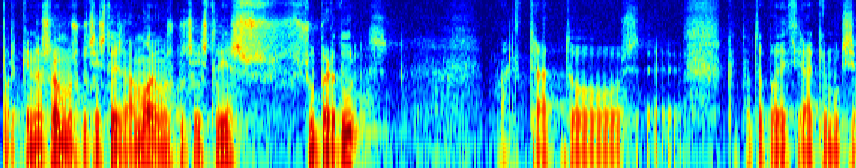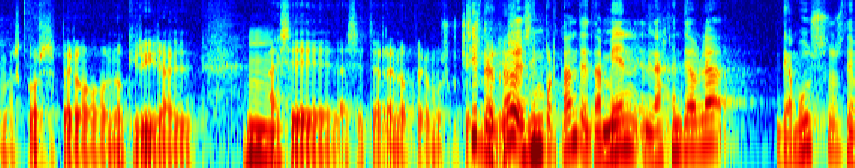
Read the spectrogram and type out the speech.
Porque no solo hemos escuchado historias de amor, hemos escuchado historias súper duras. Maltratos, eh, que te puedo decir aquí muchísimas cosas, pero no quiero ir al, a, mm. ese, a, ese, terreno, pero hemos escuchado Sí, pero claro, es importante. También la gente habla de abusos, de,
